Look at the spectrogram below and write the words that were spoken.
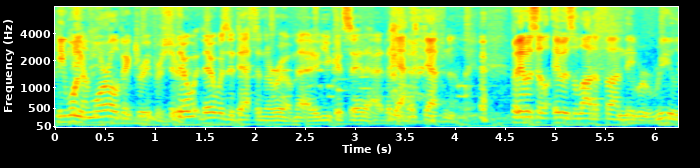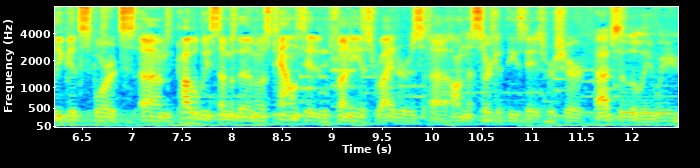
He won a moral victory for sure. There, there was a death in the room. You could say that. yeah, definitely. But it was a, it was a lot of fun. They were really good sports. Um, probably some of the most talented and funniest writers uh, on the circuit these days, for sure. Absolutely. We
